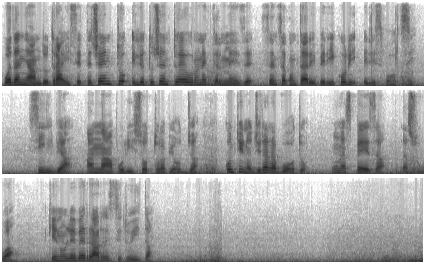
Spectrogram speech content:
guadagnando tra i 700 e gli 800 euro netti al mese, senza contare i pericoli e gli sforzi. Silvia, a Napoli, sotto la pioggia, continua a girare a vuoto, una spesa, la sua, che non le verrà restituita. Un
